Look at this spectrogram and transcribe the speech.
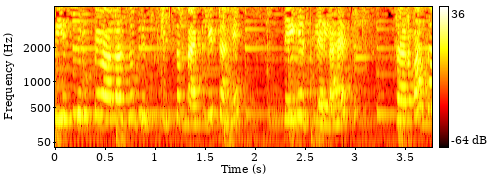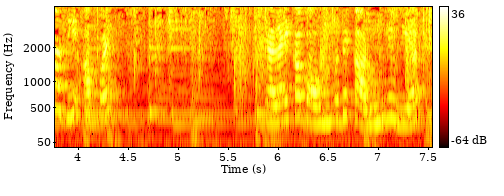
तीस रुपयेवाला जो बिस्किटचं पॅकेट आहे ते घेतलेलं आहे. सर्वात आधी आपण याला एका बाउलमध्ये काढून घेऊयात.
